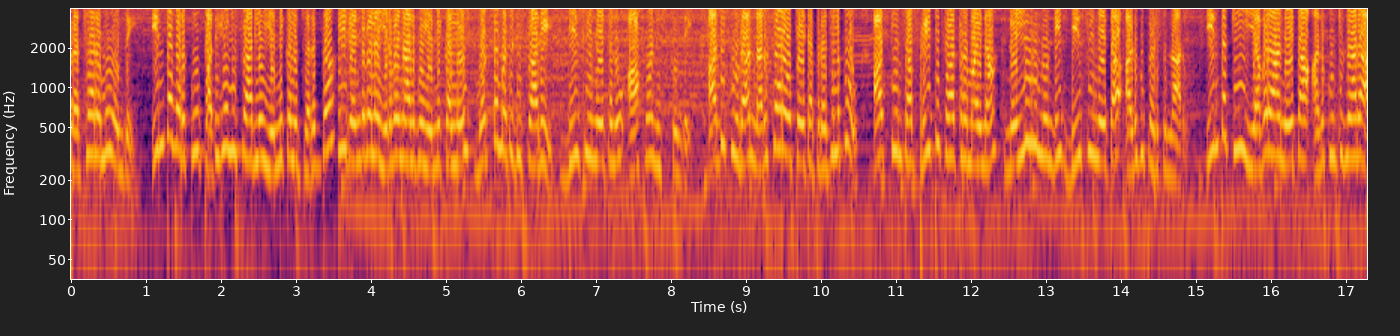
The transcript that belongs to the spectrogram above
ప్రచారమూ ఉంది. ఇంతవరకు పదిహేను సార్లు ఎన్నికలు జరగ్గా ఈ రెండు వేల ఇరవై నాలుగు ఎన్నికల్లో మొట్టమొదటిసారి బీసీ నేతను ఆహ్వానిస్తుంది. అది కూడా నరసారావుపేట ప్రజలకు అత్యంత ప్రీతిపాత్రమైన నెల్లూరు నుండి బీసీ నేత అడుగు పెడుతున్నారు. ఇంతకీ ఎవరా నేత అనుకుంటున్నారా?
